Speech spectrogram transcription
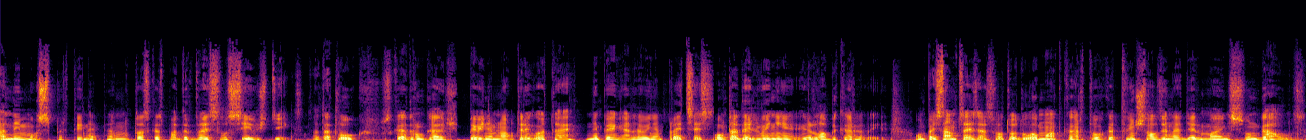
animus pertinēt, ja, nu, tas, kas padara dvēseles sievišķīgas. Tātad, lūk, skaidri un gaiši. Pie viņam nav tirgotāji, nepiegādā viņam preces, un tādēļ viņi ir labi karavīri. Un pēc tam Cēzars vēl to domu atkārto, kad viņš saldzināja ģermāņus un gallus.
